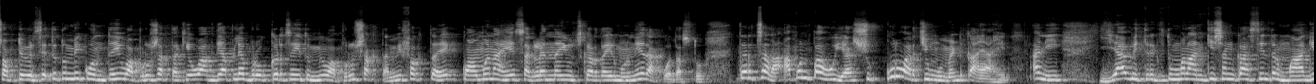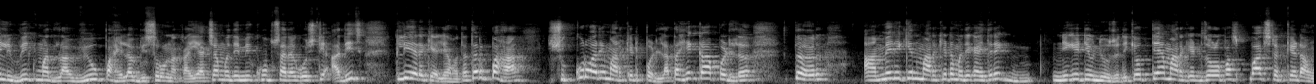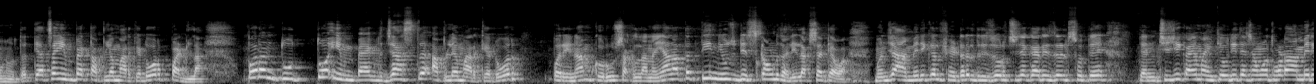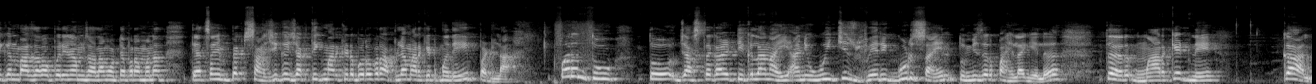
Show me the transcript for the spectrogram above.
सॉफ्टवेअर्स आहे ते तुम्ही कोणतंही वापरू शकता किंवा अगदी आपल्या ब्रोकरचंही तुम्ही वापरू शकता. मी फक्त एक कॉमन आहे सगळ्यांना यूज करता येईल म्हणून हे दाखवत असतो. तर चला आपण पाहूया शुक्रवारची मुवमेंट काय आहे. आणि या व्यतिरिक्त तुम्हाला आणखी शंका असतील तर मागील वीकमधला व्ह्यू पाहायला विसरू नका. याच्यामध्ये मी खूप साऱ्या गोष्टी आधीच क्लिअर केल्या होत्या. तर पहा शुक्रवारी मार्केट पडलं. आता हे का पडलं? तर अमेरिकन मार्केटमध्ये काहीतरी एक निगेटिव्ह न्यूज होती किंवा त्या मार्केट जवळपास पाच टक्के डाऊन होतं. त्याचा इम्पॅक्ट आपल्या मार्केटवर पडला. परंतु तो इम्पॅक्ट जास्त आपल्या मार्केटवर परिणाम करू शकला नाही. आणि आता ती न्यूज डिस्काउंट झाली. लक्षात ठेवा. म्हणजे अमेरिकन फेडरल रिझर्व्हचे जे काय रिझल्ट्स होते त्यांची जी काय माहिती होती त्याच्यामुळे थोडा अमेरिकन बाजारावर परिणाम झाला मोठ्या प्रमाणात. त्याचा इम्पॅक्ट साहजिकच जागतिक मार्केटबरोबर आपल्या मार्केटमध्येही पडला. परंतु तो जास्त काळ टिकला नाही आणि which is very good sign तुम्ही जर पाहायला गेलं तर मार्केटने काल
